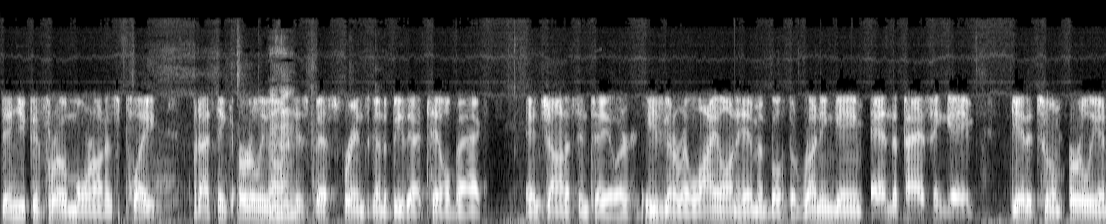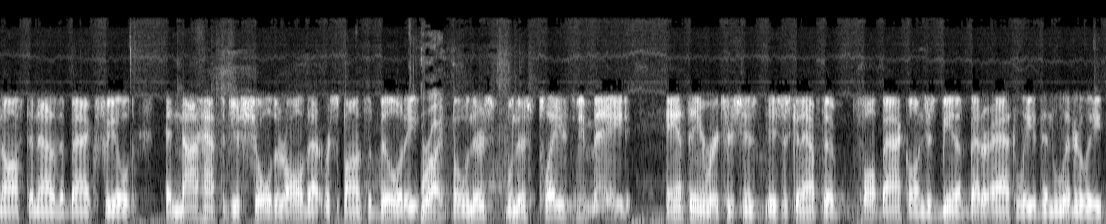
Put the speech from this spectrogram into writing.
then you can throw more on his plate. But I think early on, mm-hmm. his best friend's going to be that tailback and Jonathan Taylor. He's going to rely on him in both the running game and the passing game, get it to him early and often out of the backfield, and not have to just shoulder all that responsibility. Right. But when there's when there's plays to be made, Anthony Richardson is just going to have to fall back on just being a better athlete than literally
